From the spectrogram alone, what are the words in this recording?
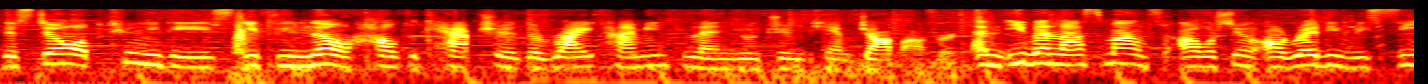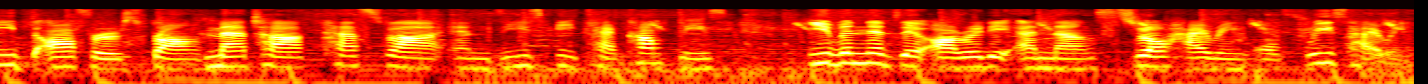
there's still opportunities if you know how to capture the right timing to land your dream PM job offer. And even last month, our student already received offers from Meta, Tesla, and these big tech companies even if they already announced slow hiring or freeze hiring.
